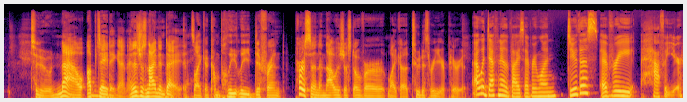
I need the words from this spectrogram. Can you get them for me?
to now updating it. And it's just night and day. It's like a completely different person. And that was just over like a two to three year period. I would definitely advise everyone do this every half a year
